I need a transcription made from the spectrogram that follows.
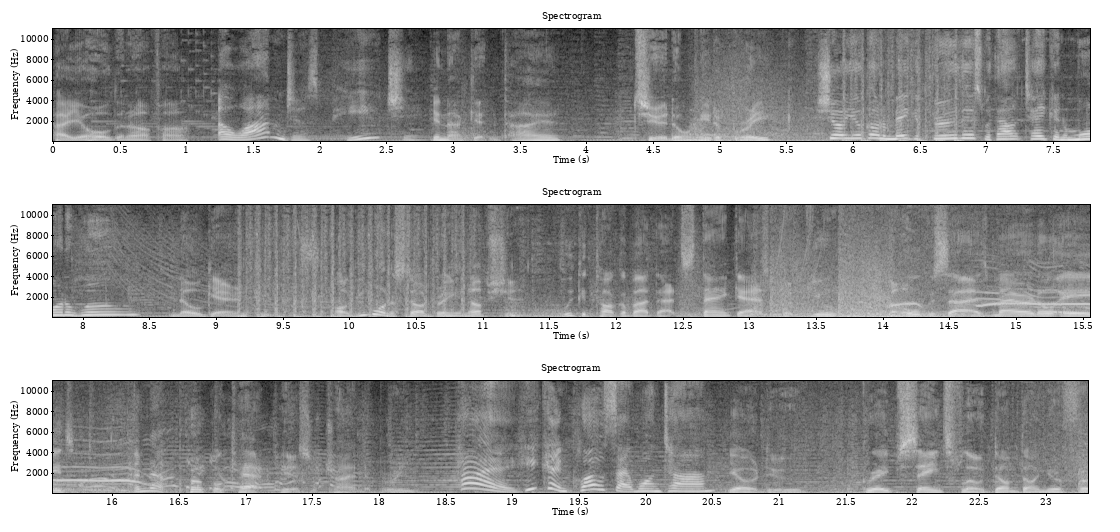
How you holding up, huh? Oh, I'm just peachy. You're not getting tired? Sure don't need a break? Sure you're gonna make it through this without taking a mortal wound? No guarantees. Oh, you want to start bringing up shit? We could talk about that stank-ass perfume, the oversized marital aids, and that purple cat piercer trying to breathe. Hey, he came close at one time. Yo, dude, grape saints flow dumped on your fur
